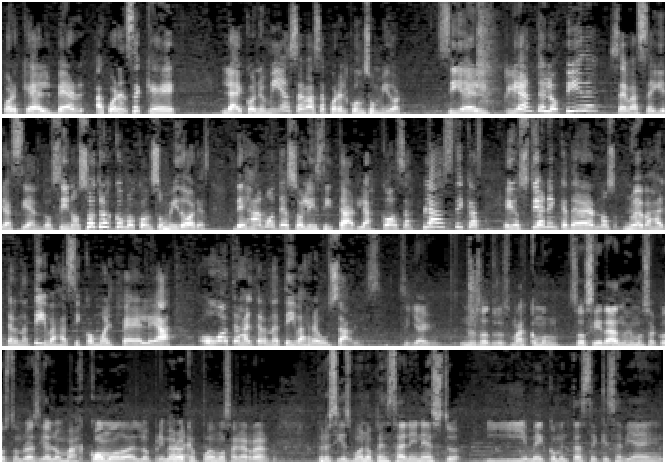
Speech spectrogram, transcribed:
porque al ver, acuérdense que la economía se basa por el consumidor. Si el cliente lo pide, se va a seguir haciendo. Si nosotros como consumidores dejamos de solicitar las cosas plásticas, ellos tienen que darnos nuevas alternativas, así como el PLA u otras alternativas reusables. Sí, ya nosotros más como sociedad nos hemos acostumbrado así a lo más cómodo, a lo primero Correcto. que podemos agarrar. Pero sí es bueno pensar en esto. Y me comentaste que se habían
